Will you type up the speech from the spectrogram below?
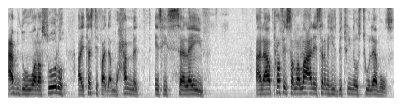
عبده ورسوله I testify that Muhammad is his slave. And our Prophet ﷺ, he's between those two levels.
